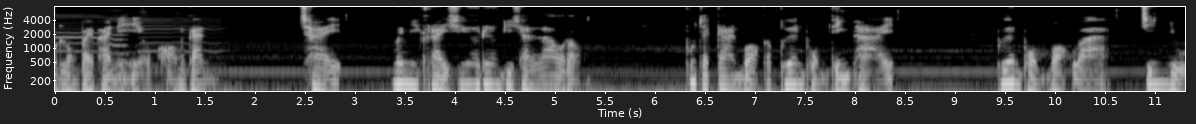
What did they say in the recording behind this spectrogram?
ดลงไปภายในเหวพร้อมกัน ใช่ ไม่มีใครเชื่อเรื่องที่ฉันเล่าหรอก ผู้จัดการบอกกับเพื่อนผมทิ้งท้าย เพื่อนผมบอกว่าจริงอยู่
